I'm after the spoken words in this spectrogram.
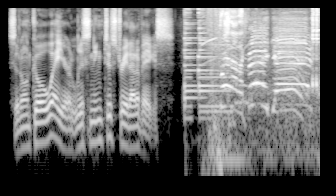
So don't go away. You're listening to Straight Out of Vegas. Straight Out of Vegas!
